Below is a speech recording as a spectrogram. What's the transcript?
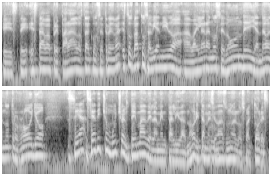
Este, estaba preparado, estaba concentrado. Estos vatos habían ido a, bailar a no sé dónde y andaban en otro rollo. Se ha, se ha dicho mucho el tema de la mentalidad, ¿no? Ahorita mencionas uno de los factores.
